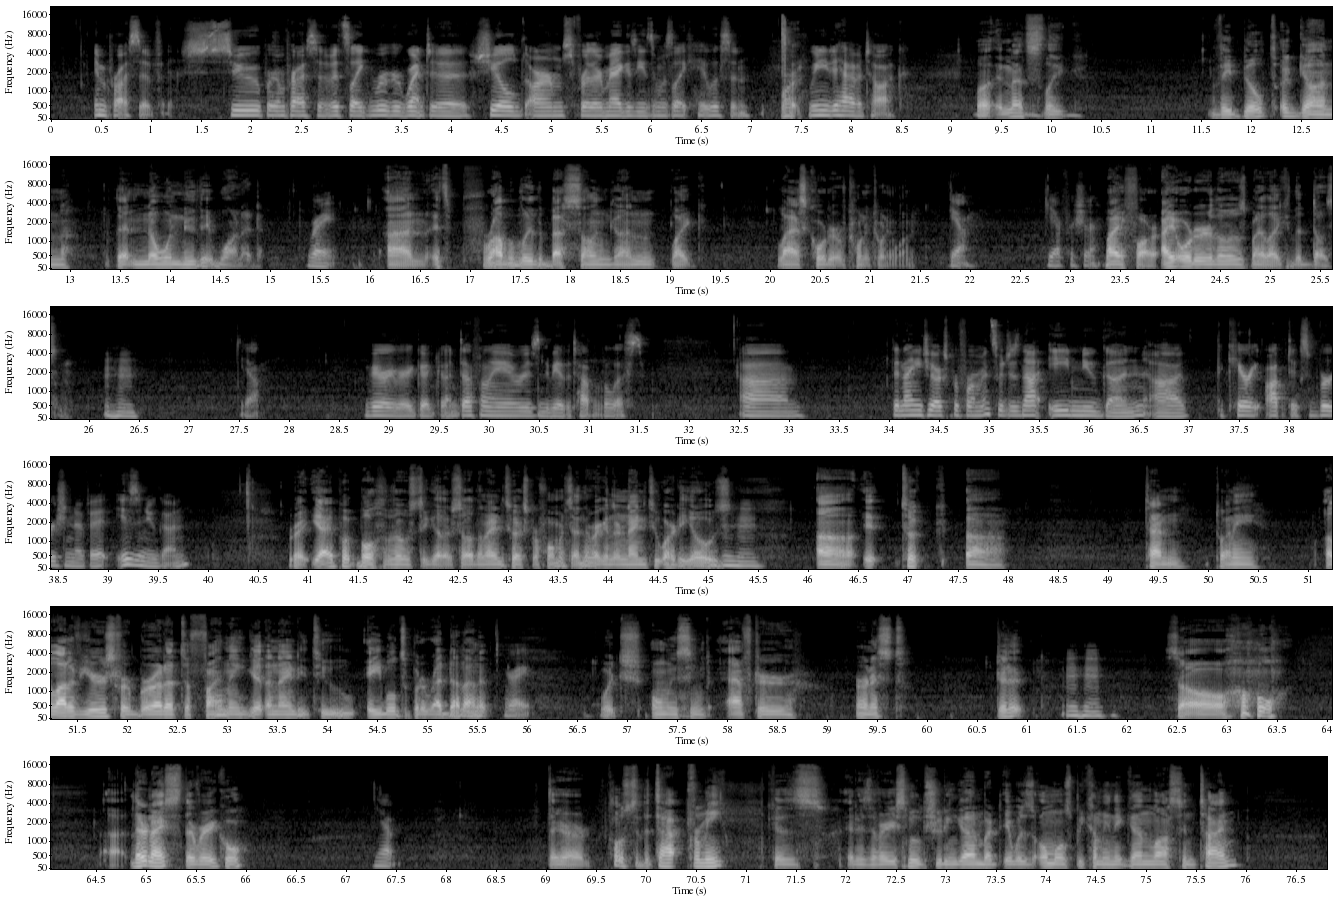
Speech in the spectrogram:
Impressive. Super impressive. It's like Ruger went to Shield Arms for their magazines and was like, hey, listen, right. we need to have a talk. Well, and that's like they built a gun that no one knew they wanted, Right. and it's probably the best-selling gun like last quarter of 2021 Yeah. Yeah, for sure. by far. I order those by like the dozen. Mm-hmm. Yeah. Very, very good gun. Definitely a reason to be at the top of the list. Um, the 92X Performance, which is not a new gun, uh, the Carry Optics version of it is a new gun. Right? Yeah, I put both of those together. So the 92X Performance and the regular 92 RDOs. Uh, it took uh, 10, 20, a lot of years for Beretta to finally get a 92 able to put a red dot on it. Right. which only seemed after Ernest did it. Mm-hmm. So uh, they're nice. They're very cool. Yep. They are close to the top for me because it is a very smooth shooting gun, but it was almost becoming a gun lost in time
